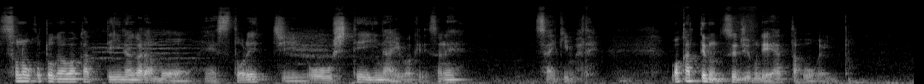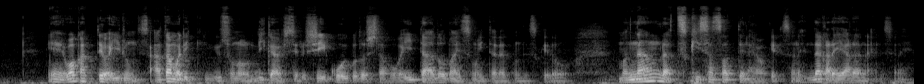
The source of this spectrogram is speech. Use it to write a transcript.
そのことが分かっていながらも、ストレッチをしていないわけですよね。最近まで。分かってるんですよ自分でやった方がいいと。え分かってはいるんです。頭でその理解をしてるし、こういうことした方がいいってアドバイスもいただくんですけど、まあ、何ら突き刺さってないわけですよね。だからやらないんですよね。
